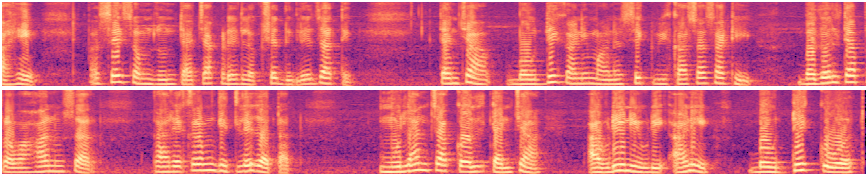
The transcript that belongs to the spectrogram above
आहे असे समजून त्याच्याकडे लक्ष दिले जाते. त्यांच्या बौद्धिक आणि मानसिक विकासासाठी बदलत्या प्रवाहानुसार कार्यक्रम घेतले जातात. मुलांचा कल त्यांच्या आवडीनिवडी आणि बौद्धिक कुवत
